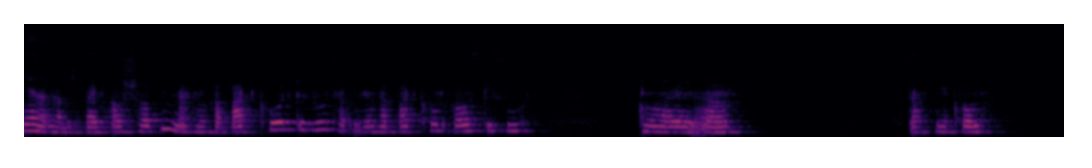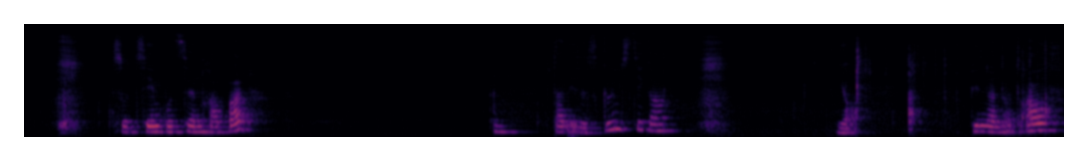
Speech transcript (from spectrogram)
Ja, dann habe ich bei Frau Shopping nach einem Rabattcode gesucht, habe mir den Rabattcode rausgesucht, weil äh, ich dachte mir, komm, so 10% Rabatt, dann ist es günstiger. Ja, bin dann da drauf.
